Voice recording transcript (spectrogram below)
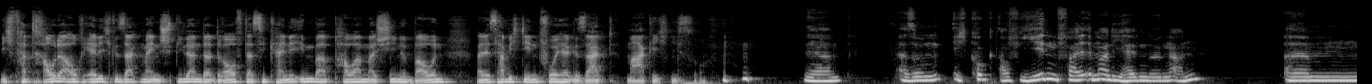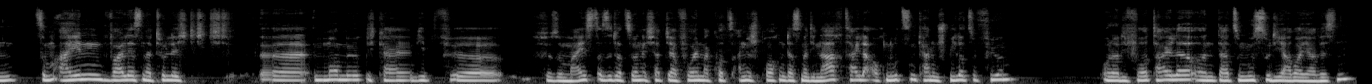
Ich vertraue da auch ehrlich gesagt meinen Spielern darauf, dass sie keine Imba-Power-Maschine bauen, weil das habe ich denen vorher gesagt, mag ich nicht so. ja, also ich gucke auf jeden Fall immer die Heldenbögen an. Ähm, zum einen, weil es natürlich äh, immer Möglichkeiten gibt für, für so Meistersituationen. Ich hatte ja vorhin mal kurz angesprochen, dass man die Nachteile auch nutzen kann, um Spieler zu führen oder die Vorteile und dazu musst du die aber ja wissen.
